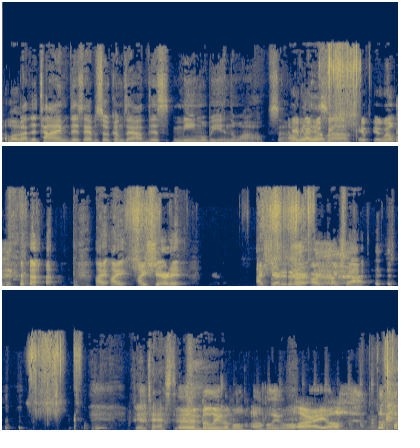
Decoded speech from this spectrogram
I love by it. By the time this episode comes out this meme will be in the wild so I'm be like it, will Uh, be. It, it will. I, I I shared it. I shared it in our, our, our chat. fantastic Unbelievable. Unbelievable. All right, y'all. all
